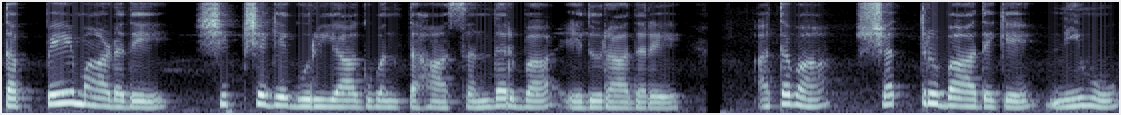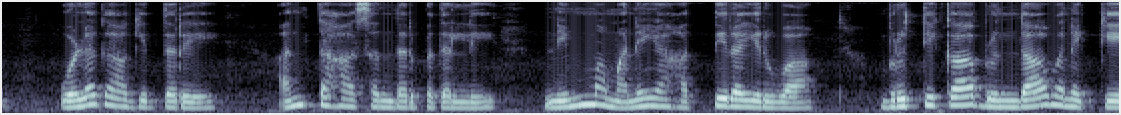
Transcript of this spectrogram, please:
ತಪ್ಪೇ ಮಾಡದೆ ಶಿಕ್ಷೆಗೆ ಗುರಿಯಾಗುವಂತಹ ಸಂದರ್ಭ ಎದುರಾದರೆ ಅಥವಾ ಶತ್ರುಬಾಧೆಗೆ ನೀವು ಒಳಗಾಗಿದ್ದರೆ, ಅಂತಹ ಸಂದರ್ಭದಲ್ಲಿ ನಿಮ್ಮ ಮನೆಯ ಹತ್ತಿರ ಇರುವ ಮೃತ್ತಿಕಾ ಬೃಂದಾವನಕ್ಕೆ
